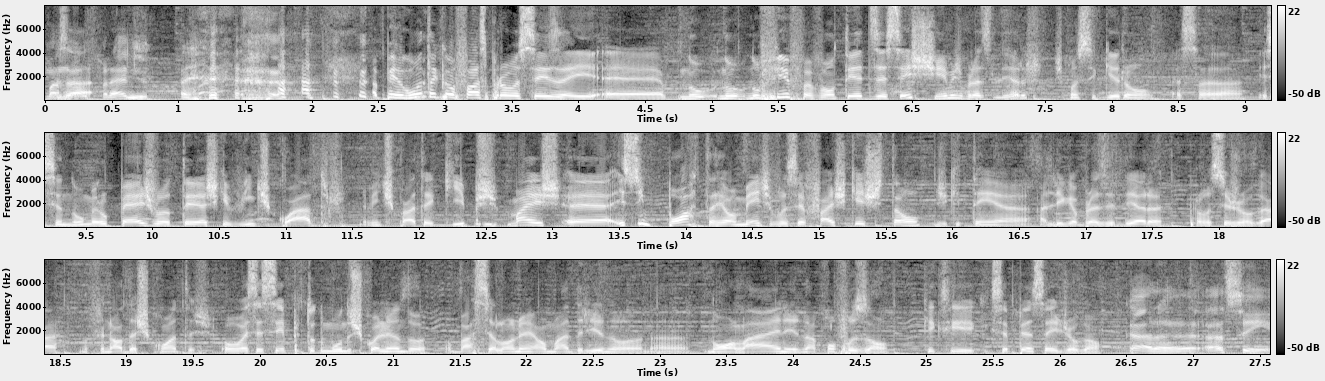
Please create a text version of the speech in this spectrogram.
Mas a, é o Fred? a pergunta que eu faço pra vocês aí é: no, no, no FIFA vão ter 16 times brasileiros, eles conseguiram essa, esse número. O PES vai ter acho que 24, 24 equipes. Mas é, isso importa realmente? Você faz questão de que tenha a Liga Brasileira pra você jogar no final das contas? Ou vai ser sempre todo mundo escolhendo o Barcelona e o Real Madrid no, na- no online, na confusão? O que, que, que você pensa aí, Diogão? Cara, assim,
